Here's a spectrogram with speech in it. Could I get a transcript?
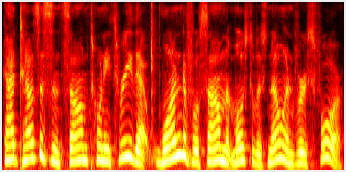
God tells us in Psalm 23, that wonderful psalm that most of us know in verse 4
